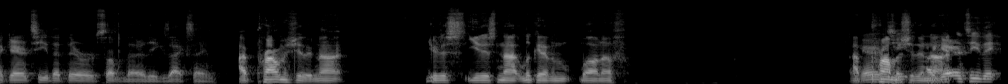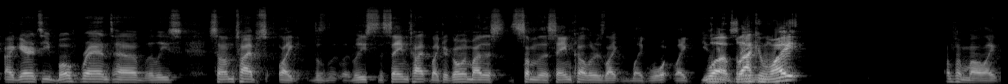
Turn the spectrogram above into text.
I guarantee that there are some that are the exact same. I promise you, they're not. You're just you're just not looking at them well enough. I promise you, they're not. I guarantee they. I guarantee both brands have at least some types, like at least the same type. Like they're going by this some of the same colors, like like like What black same- and white? I'm talking about like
